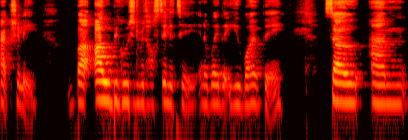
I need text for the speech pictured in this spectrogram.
actually, but I will be greeted with hostility in a way that you won't be. So, um,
